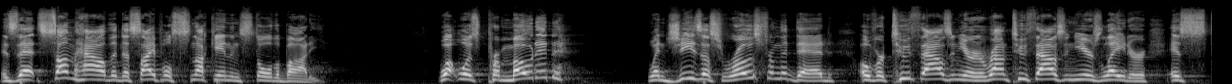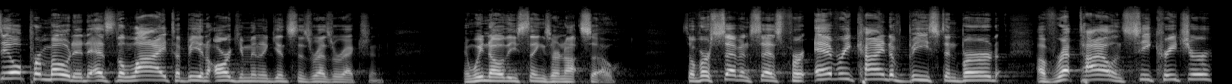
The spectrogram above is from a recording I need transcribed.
is that somehow the disciples snuck in and stole the body. What was promoted when Jesus rose from the dead over 2,000 years, around 2,000 years later, is still promoted as the lie to be an argument against his resurrection. And we know these things are not so. So, verse 7 says, For every kind of beast and bird, of reptile and sea creature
